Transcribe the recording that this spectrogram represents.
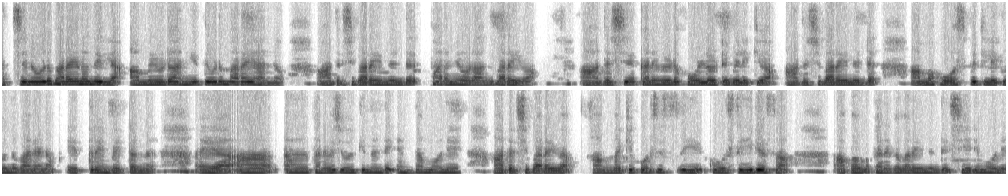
അച്ഛനോട് പറയണമെന്നില്ല അമ്മയോടും അനിയത്തോടും പറയാമല്ലോ ആദർശ് പറയുന്നുണ്ട് പറഞ്ഞോളാന്ന് പറയുക ആദർശ് കനകയുടെ ഫോണിലോട്ട് വിളിക്കുക ആദർശ് പറയുന്നുണ്ട് അമ്മ ഹോസ്പിറ്റലിലേക്ക് ഒന്ന് വരണം. എത്രയും പെട്ടെന്ന്. കനക ചോദിക്കുന്നുണ്ട് എന്താ മോനെ? ആദർശ് പറയുക അമ്മയ്ക്ക് കുറച്ച് സീരിയസാ. അപ്പം കനക പറയുന്നുണ്ട് ശരി മോനെ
